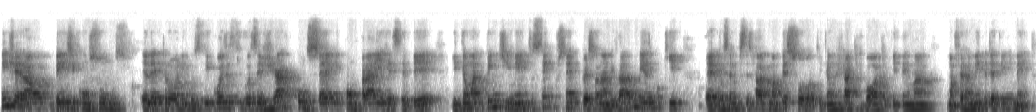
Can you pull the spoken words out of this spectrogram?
Em geral, bens de consumos eletrônicos e coisas que você já consegue comprar e receber e ter um atendimento 100% personalizado, mesmo que é, você não precise falar com uma pessoa, que tem um chatbot, que tem uma, uma ferramenta de atendimento.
